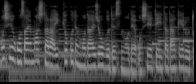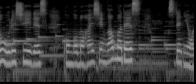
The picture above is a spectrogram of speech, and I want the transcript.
もしございましたら1曲でも大丈夫ですので教えていただけると嬉しいです。今後も配信頑張です。すでに同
